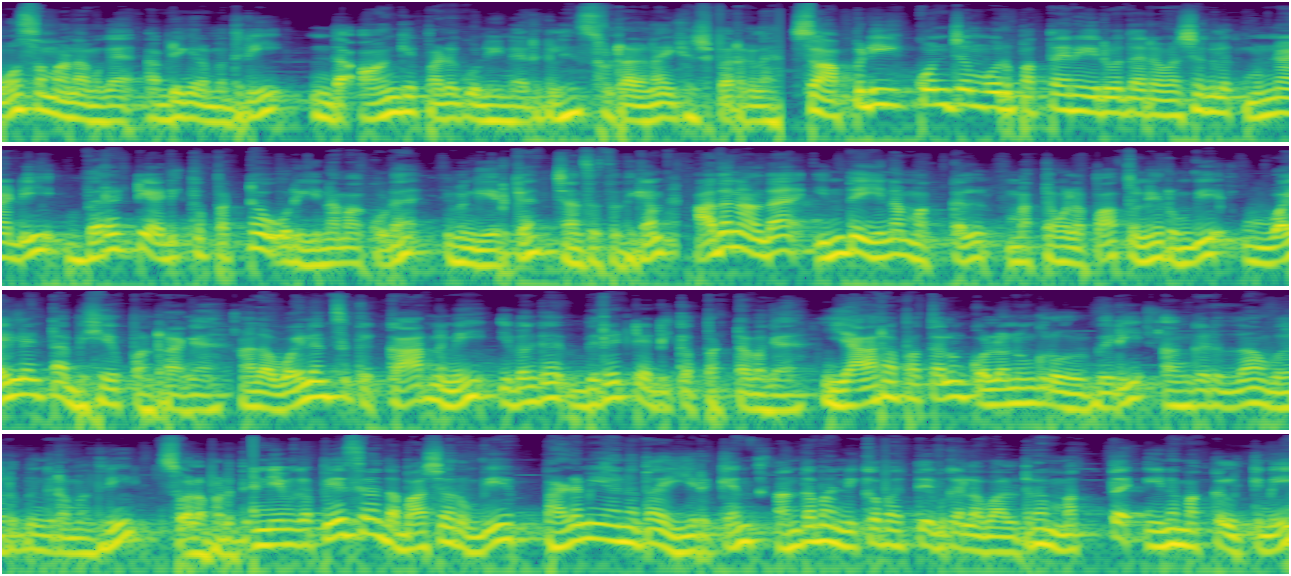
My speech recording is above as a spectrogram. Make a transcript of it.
மோசமானவங்க அப்படிங்கிற மாதிரி இந்த ஆங்கிய பழங்குடியினர்களே சொல்கிறாங்கன்னா யோசிச்சு பாருங்களேன். ஸோ அப்படி கொஞ்சம் ஒரு பத்தாயிரம் இருபதாயிரம் வருஷங்களுக்கு முன்னாடி விரட்டி அடிக்கப்பட்ட ஒரு இனமாக கூட இவங்க இருக்க சான்சஸ் அதிகம். அதனால தான் இந்த இன மக்கள் மற்றவங்களை பார்த்தோன்னே ரொம்ப வைலண்ட்டாக பிஹேவ் பண்ணுறாங்க அந்த வைலன்ஸுக்கு காரணமே இவங்க விரட்டி அடிக்கப்பட்டவங்க. யாரை பார்த்தாலும் கொல்லணுங்கிற ஒரு வெறி அங்கிருந்து தான் வருதுங்கிற மாதிரி சொல்லப்படுது. And இவங்க பேசுகிற அந்த பாஷா ரொம்ப பழமையானதாக இருக்கு. அந்தமான் நிக்கோபார் தீவுகளில் வாழ்கிற மற்ற இன மக்களுக்குமே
